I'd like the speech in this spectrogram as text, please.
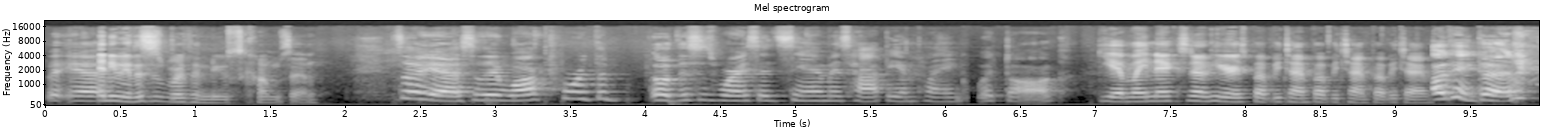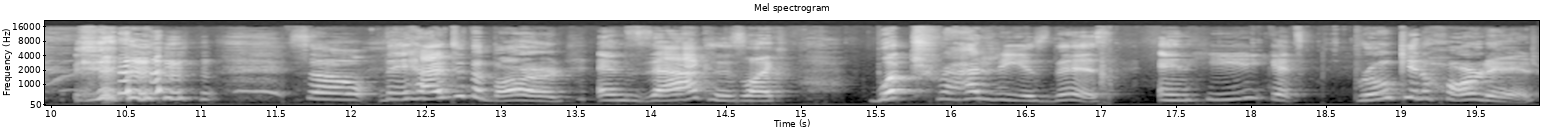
But yeah. Anyway, this is where the news comes in. So yeah, so they walk toward the. Oh, this is where I said Sam is happy and playing with dog. Yeah, my next note here is puppy time, puppy time, puppy time. Okay, good. so they head to the barn, and Zach is like, "What tragedy is this?" And he gets brokenhearted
